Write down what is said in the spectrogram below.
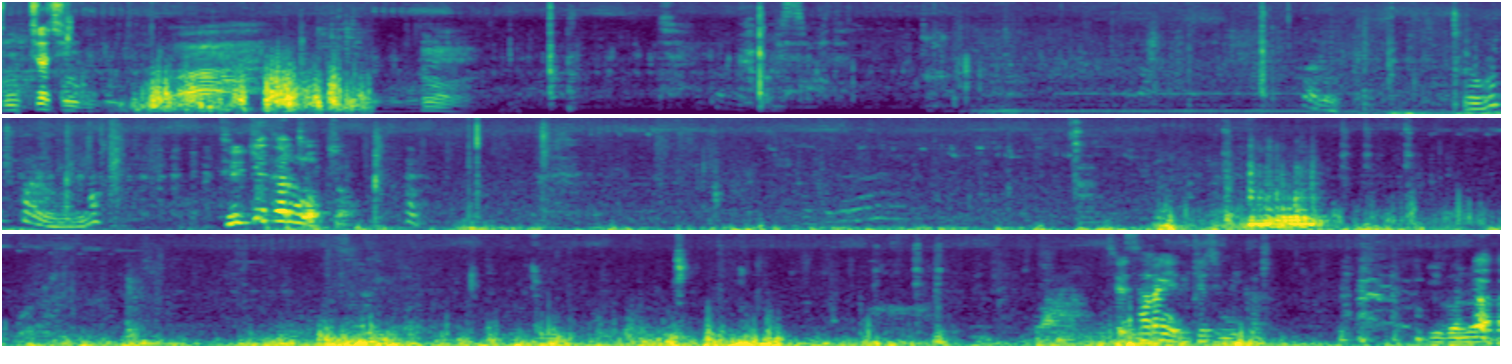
진짜 진국입니다. 와. 네. 자, 가보겠습니다. 이거 후춧가루 넣나? 들깨가루는 없죠? 제 사랑이 느껴집니까? 이거는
